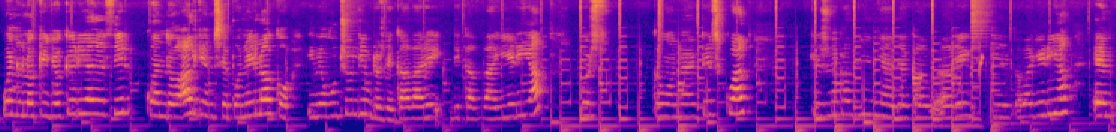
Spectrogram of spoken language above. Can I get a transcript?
Bueno, lo que yo quería decir, cuando alguien se pone loco y ve muchos libros de, de caballería, pues como Night Squad, que es una academia de, caballería, em,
